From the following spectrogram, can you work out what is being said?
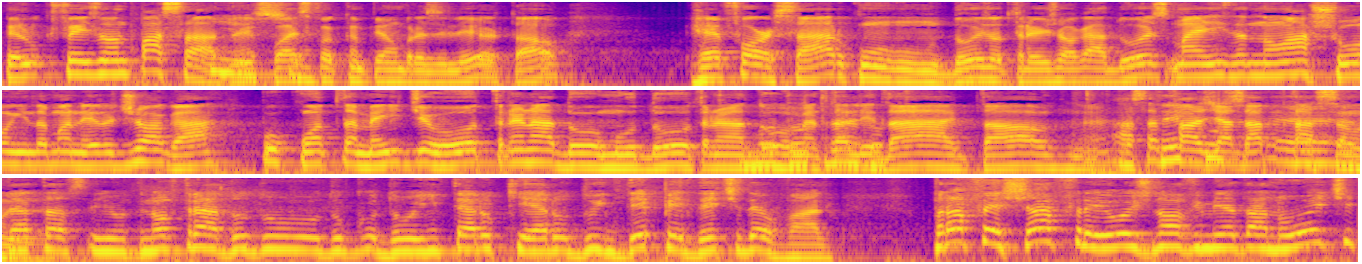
pelo que fez no ano passado, né? Isso. né? Quase foi campeão brasileiro e tal reforçaram com dois ou três jogadores, mas ainda não achou ainda maneira de jogar por conta também de outro treinador, mudou o treinador, mudou mentalidade e tal, né? Essa fase de adaptação. É, e o novo treinador do, do, do Inter, que era o do Independente Del Vale. Para fechar, Frei, hoje nove e meia da noite,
